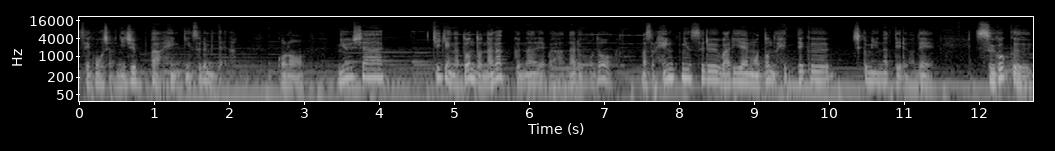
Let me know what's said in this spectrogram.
成功報酬の20%返金するみたいなこの入社期限がどんどん長くなればなるほど、まあ、その返金する割合もどんどん減っていく仕組みになっているのですごく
